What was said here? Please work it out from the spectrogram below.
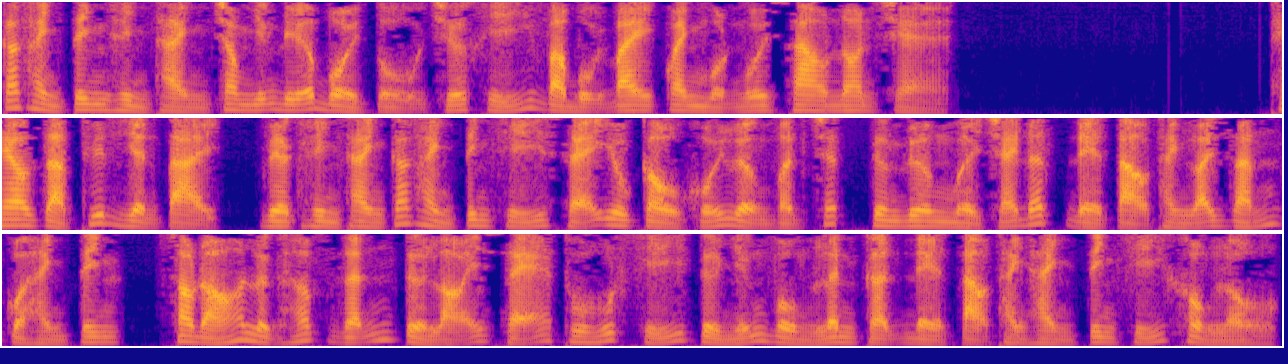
các hành tinh hình thành trong những đĩa bồi tụ chứa khí và bụi bay quanh một ngôi sao non trẻ. Theo giả thuyết hiện tại, việc hình thành các hành tinh khí sẽ yêu cầu khối lượng vật chất tương đương 10 trái đất để tạo thành lõi rắn của hành tinh, sau đó lực hấp dẫn từ lõi sẽ thu hút khí từ những vùng lân cận để tạo thành hành tinh khí khổng lồ.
